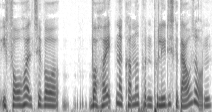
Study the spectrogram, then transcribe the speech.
i forhold til, hvor, hvor højt den er kommet på den politiske dagsorden?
